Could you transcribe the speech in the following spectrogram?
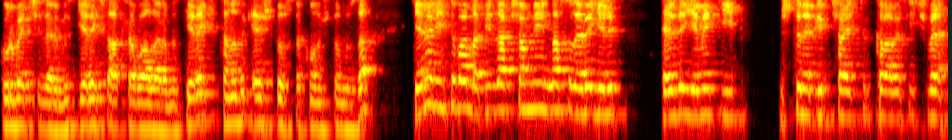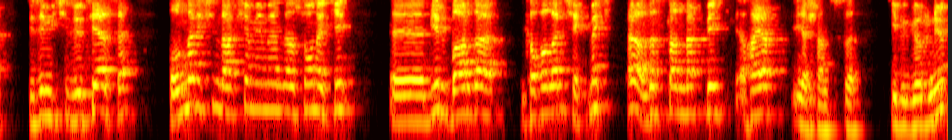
gurbetçilerimiz, gerekse akrabalarımız, gerek tanıdık eş dostla konuştuğumuzda genel itibarla biz akşamleyin nasıl eve gelip evde yemek yiyip üstüne bir çay, Türk kahvesi içme bizim için ritüelse onlar için de akşam yemeğinden sonraki e, bir barda kafaları çekmek herhalde standart bir hayat yaşantısı gibi görünüyor.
